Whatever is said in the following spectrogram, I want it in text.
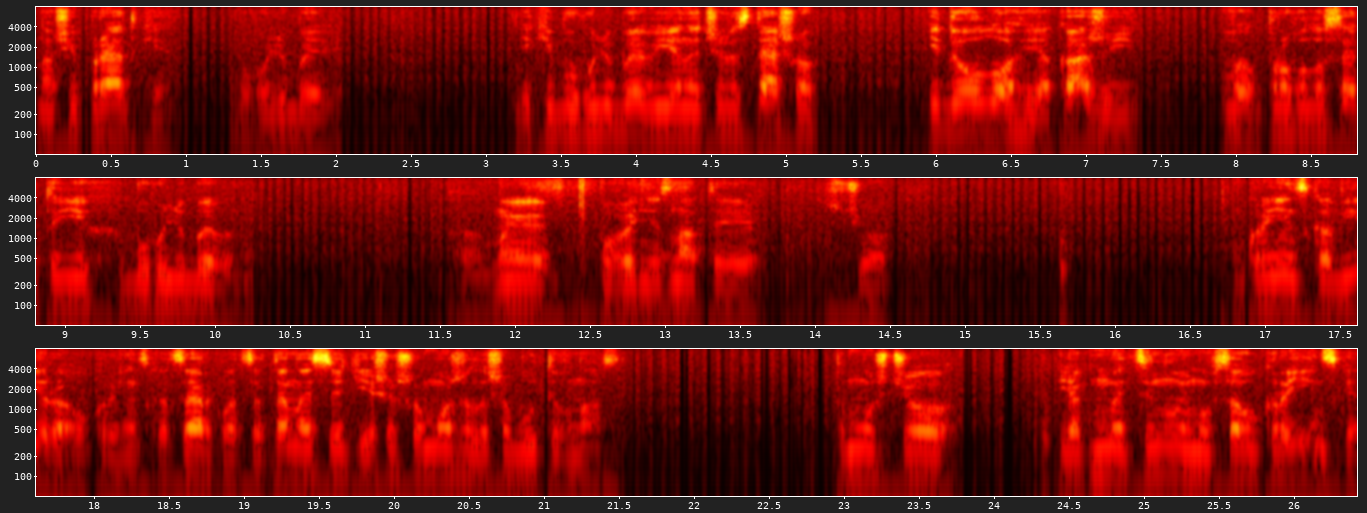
наші предки боголюбиві, які боголюбиві є не через те, що ідеологія каже проголосити їх боголюбивими. Ми повинні знати, що українська віра, українська церква це те найсвятіше, що може лише бути в нас. Тому що як ми цінуємо все українське,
